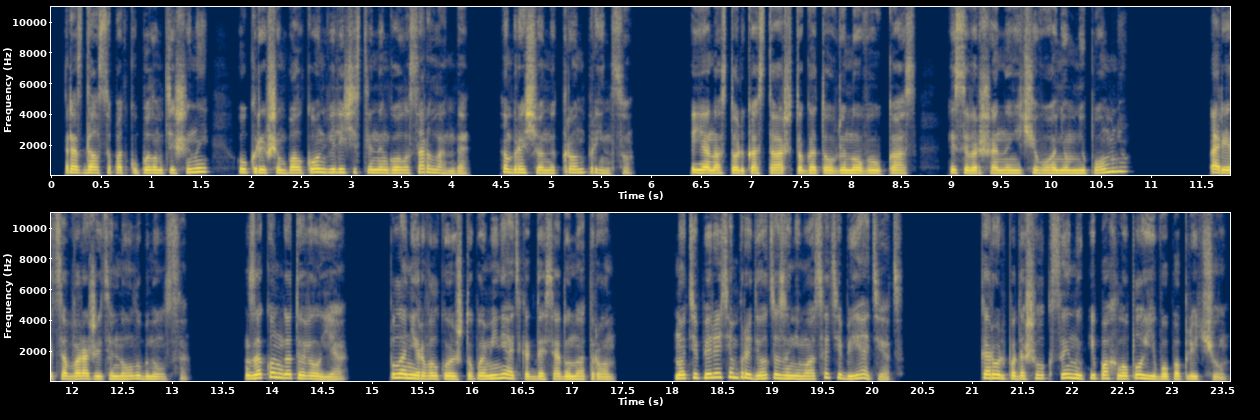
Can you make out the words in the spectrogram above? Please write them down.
— раздался под куполом тишины, укрывшим балкон величественный голос Орландо, обращенный к кронпринцу. «Я настолько стар, что готовлю новый указ, и совершенно ничего о нем не помню?» Орец обворожительно улыбнулся. «Закон готовил я. Планировал кое-что поменять, когда сяду на трон. Но теперь этим придется заниматься тебе, отец». Король подошел к сыну и похлопал его по плечу.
